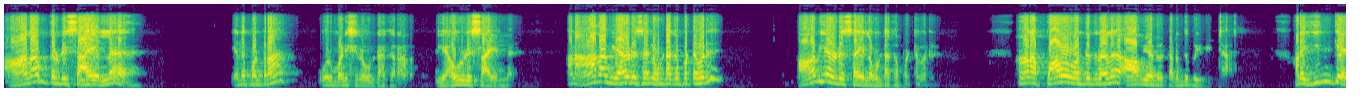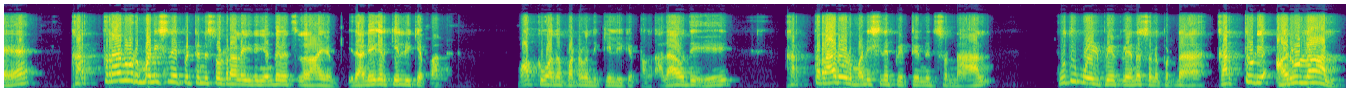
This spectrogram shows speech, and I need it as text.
ஆதாம் தன்னுடைய சாயல்ல என்ன பண்றான்? ஒரு மனுஷனை உண்டாக்குறான். இல்லையா? அவருடைய சாயல்ல. ஆனா ஆதாம் யாருடைய சாயல உண்டாக்கப்பட்டவர்? ஆவியாருடைய சாயல்ல உண்டாக்கப்பட்டவர். ஆனா பாவம் வந்ததுனால ஆவியானவர் கடந்து போய் விட்டார் ஆனா இங்க கர்த்தரான ஒரு மனுஷனை பெற்றுன்னு சொல்றாங்க இது எந்த விதத்துல நியாயம்? இது அநேகர் கேள்வி கேட்பாங்க. வாக்குவாதம் பண்ற வந்து கேள்வி கேட்பாங்க. அதாவது கர்த்தரான ஒரு மனுஷனை பெற்றேன்னு சொன்னால் புது மொழிபெயர்ப்புல என்ன சொல்லப்பட்டா கர்த்தருடைய அருளால்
